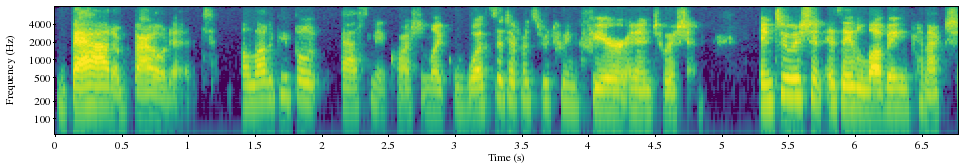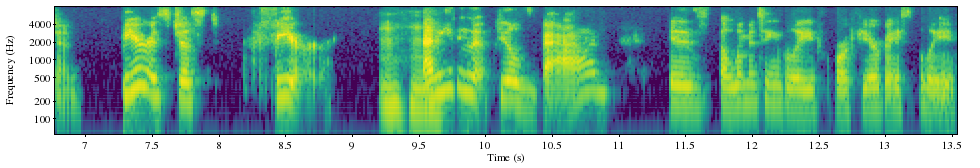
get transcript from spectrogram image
bad about it. A lot of people ask me a question like, what's the difference between fear and intuition? Intuition is a loving connection. Fear is just fear. Mm-hmm. Anything that feels bad is a limiting belief or fear based belief.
